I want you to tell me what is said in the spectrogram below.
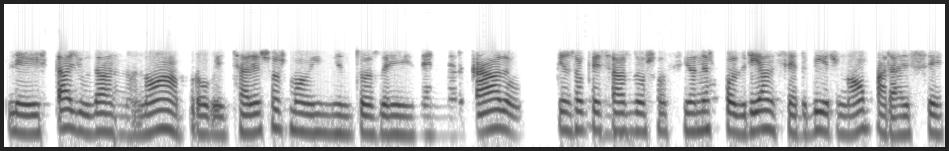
le está ayudando ¿no? a aprovechar esos movimientos de, del mercado pienso que esas dos opciones podrían servir ¿no? para ese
